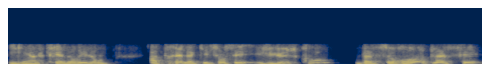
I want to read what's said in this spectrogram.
il est inscrit à l'horizon. Après, la question, c'est jusqu'où va se replacer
